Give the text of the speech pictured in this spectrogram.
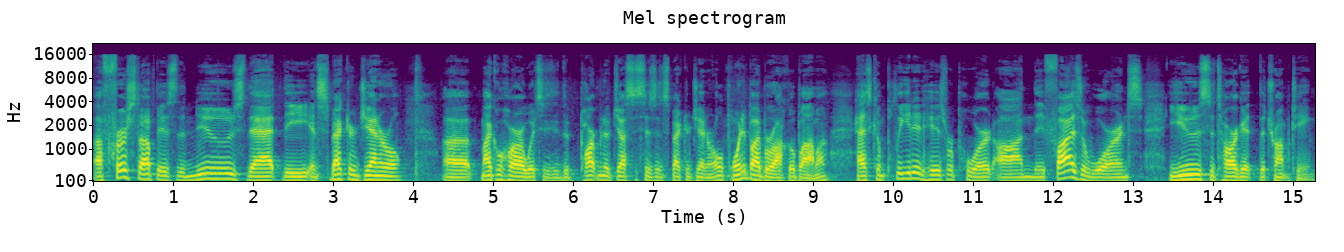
Uh, first up is the news that the Inspector General, uh, Michael Horowitz, is the Department of Justice's Inspector General, appointed by Barack Obama, has completed his report on the FISA warrants used to target the Trump team.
